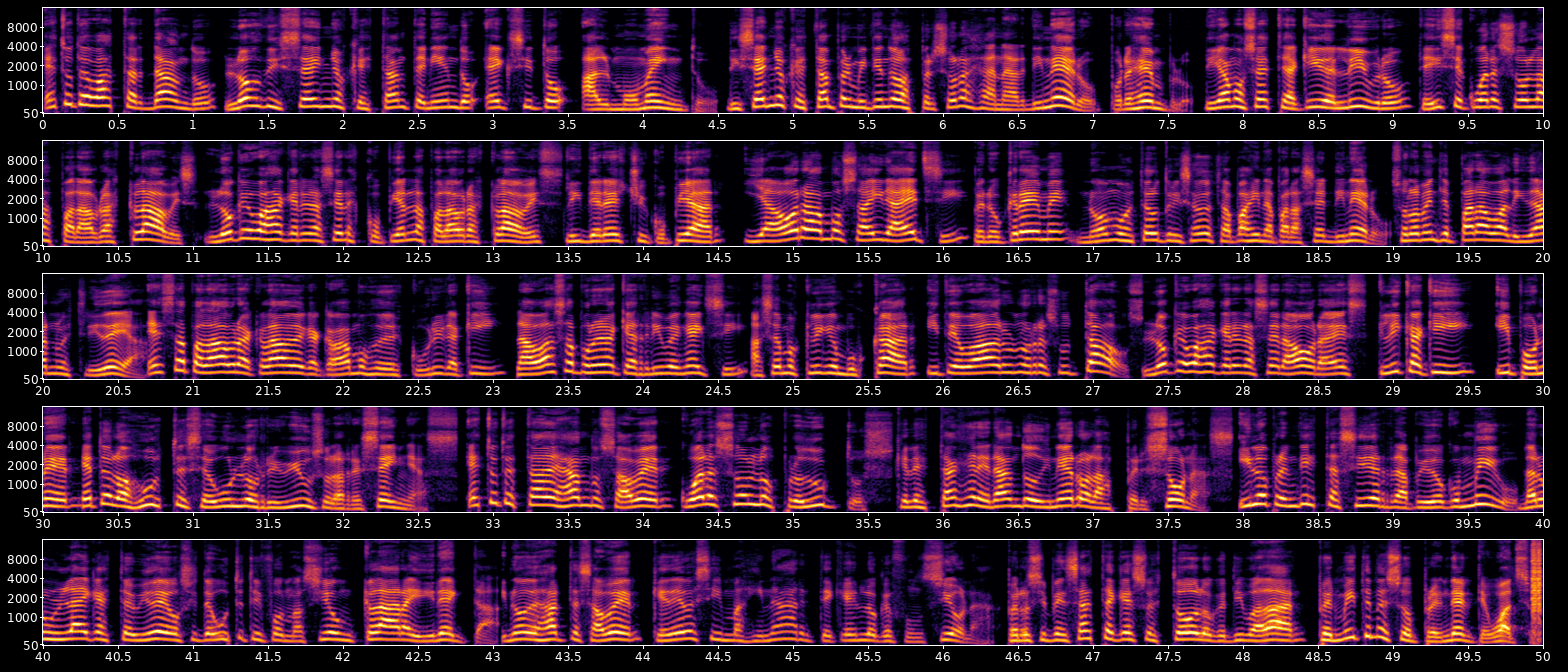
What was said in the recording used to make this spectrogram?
Esto te va a estar dando los diseños que están teniendo éxito al momento. Diseños que están permitiendo a las personas ganar dinero. Por ejemplo, digamos este aquí del libro, te dice cuáles son las palabras claves. Lo que vas a querer hacer es copiar las palabras claves, clic derecho y copiar. Y ahora vamos a ir a Etsy, pero créeme, no vamos a estar utilizando esta página para hacer dinero, solamente para validar nuestra idea. Esa palabra clave que acabamos de descubrir aquí, la vas a poner aquí arriba en Etsy, hacemos clic en buscar y te va a dar unos resultados. Lo que vas a querer hacer ahora es clic aquí y poner que te lo ajuste según los reviews o las reseñas. Esto te está dejando saber cuáles son los productos que le están generando dinero a las personas. Y lo aprendiste así de rápido conmigo. Dar un like a este video si te gusta esta información clara y directa y no dejarte saber que debes imaginarte qué es lo que funciona. Pero si pensaste que eso es todo lo que te iba a dar, permíteme sorprenderte, Watson.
